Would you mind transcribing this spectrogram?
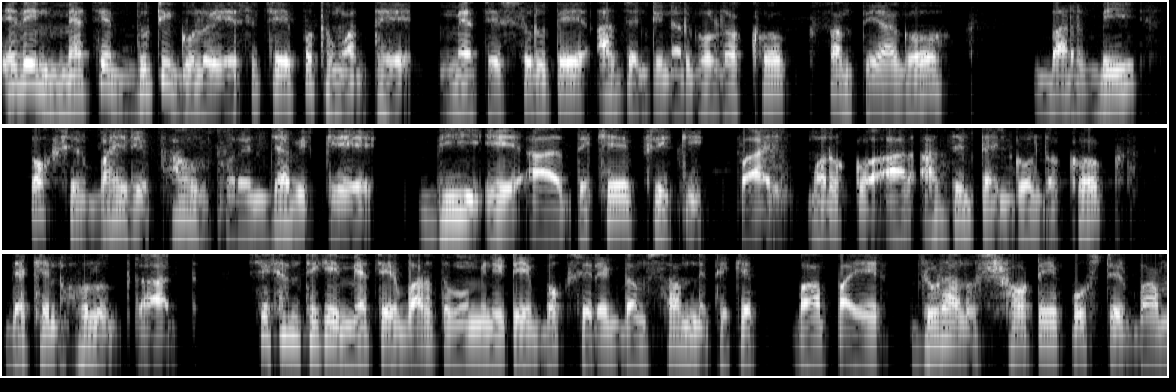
এদিন ম্যাচের দুটি গোলই এসেছে প্রথমার্ধে ম্যাচের শুরুতে আর্জেন্টিনার গোলরক্ষক সান্তিয়াগো বারবি বক্সের বাইরে ফাউল করেন জাবিরকে। ভিএআর দেখে ফ্রি কিক পায় মরক্কো আর আর্জেন্টাইন গোলরক্ষক দেখেন হলুদ কার্ড। সেখান থেকে ম্যাচের বারোতম মিনিটে বক্সের একদম সামনে থেকে বাঁ পায়ের জোরালো শটে পোস্টের বাম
